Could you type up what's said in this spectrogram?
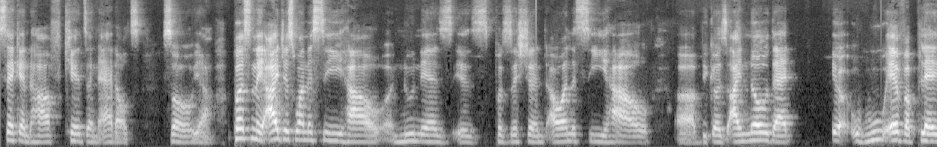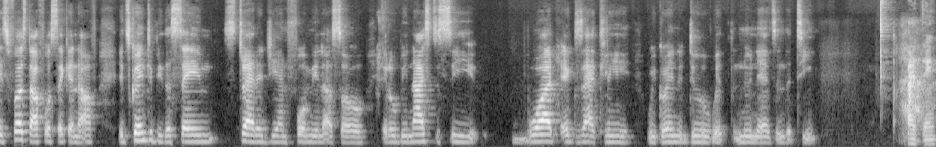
second half kids and adults. So yeah, personally, I just want to see how Nunez is positioned. I want to see how uh, because I know that whoever plays first half or second half, it's going to be the same strategy and formula. So it'll be nice to see what exactly we're going to do with Nunez in the team. I think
